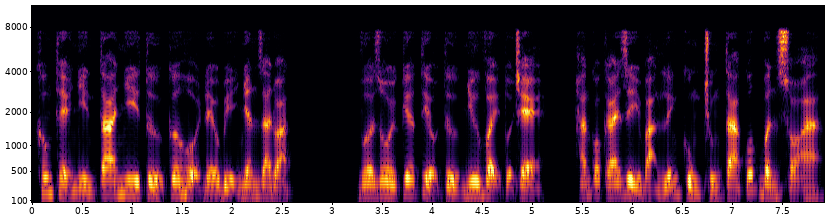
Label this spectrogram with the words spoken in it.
không thể nhìn ta nhi tử cơ hội đều bị nhân gia đoạn. Vừa rồi kia tiểu tử như vậy tuổi trẻ, hắn có cái gì bản lĩnh cùng chúng ta quốc bân so a?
